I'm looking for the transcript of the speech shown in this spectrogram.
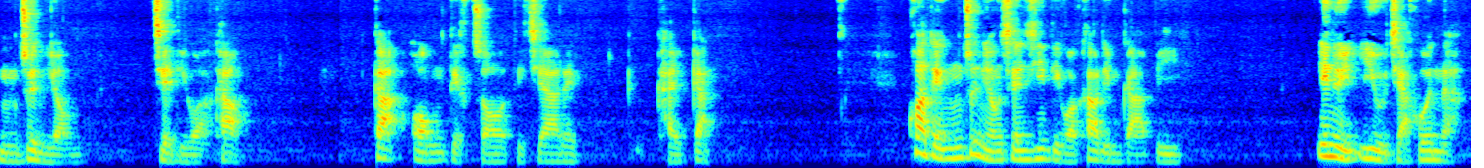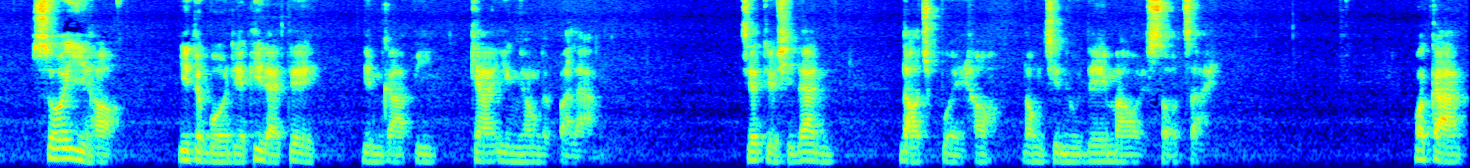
黄俊雄坐伫外口，甲王德祖伫遮咧开讲。看到黄俊雄先生伫外口啉咖啡，因为伊有食薰啦，所以吼，伊就无入去内底啉咖啡，惊影响到别人。这就是咱老一辈吼，拢真有礼貌的所在。我甲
